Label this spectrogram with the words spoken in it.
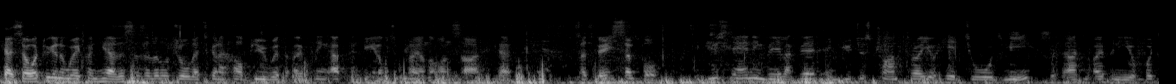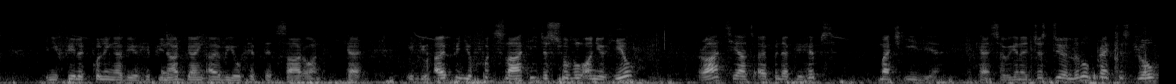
Okay, so what we're going to work on here, this is a little drill that's going to help you with opening up and being able to play on the onside. Okay, so it's very simple. If you're standing there like that and you just try and throw your head towards me without opening your foot, can you feel it pulling over your hip? You're not going over your hip that's side on. Okay, if you open your foot slightly, just swivel on your heel. Right, see how it's opened up your hips? Much easier. Okay, so we're going to just do a little practice drill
